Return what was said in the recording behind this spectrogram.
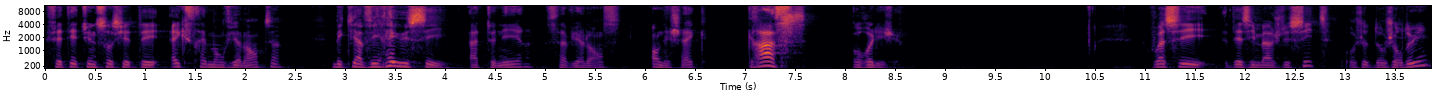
C'était une société extrêmement violente, mais qui avait réussi à tenir sa violence en échec grâce aux religieux. Voici des images du site d'aujourd'hui,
